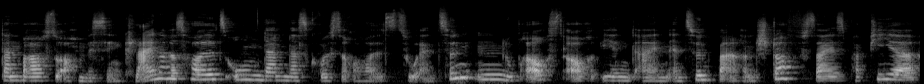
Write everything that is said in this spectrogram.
Dann brauchst du auch ein bisschen kleineres Holz, um dann das größere Holz zu entzünden. Du brauchst auch irgendeinen entzündbaren Stoff, sei es Papier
